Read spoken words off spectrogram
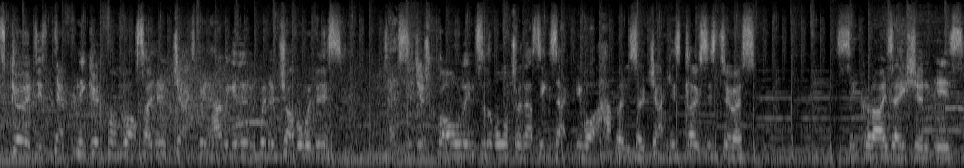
It's good. It's definitely good from Ross. I knew Jack's been having a little bit of trouble with this. Tends to just roll into the water, and that's exactly what happened. So Jack is closest to us. Synchronization is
